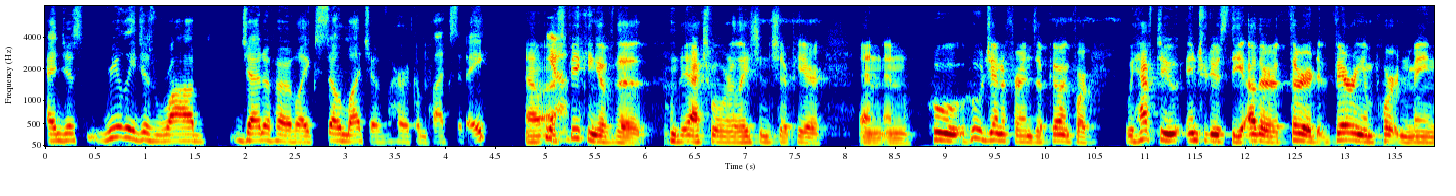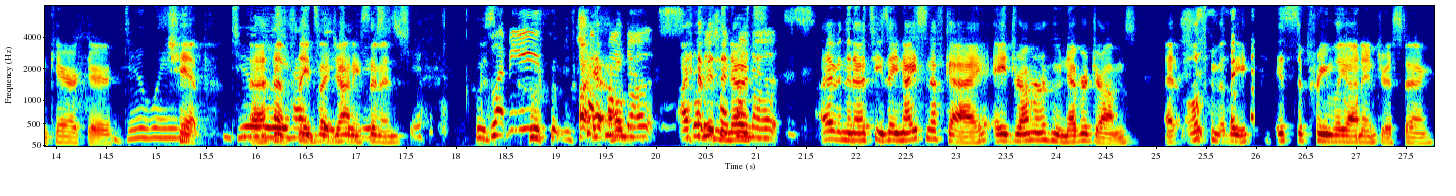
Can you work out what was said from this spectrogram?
and just really just robbed Jennifer of like so much of her complexity. Now, uh, speaking of the the actual relationship here and and who who Jennifer ends up going for, we have to introduce the other third very important main character, Do we? Chip, Do uh, we have played by Johnny Simmons. Chip? Who's Let me who- check my notes. I Let have in the notes- notes. I have in the notes he's a nice enough guy, a drummer who never drums, and ultimately is supremely uninteresting.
